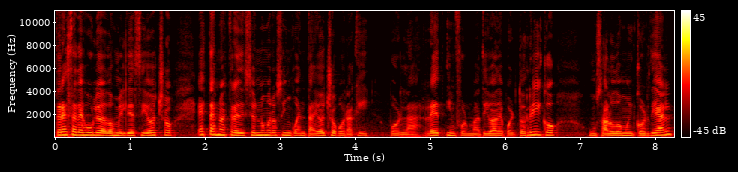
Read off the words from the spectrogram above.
13 de julio de 2018. Esta es nuestra edición número 58 por aquí, por la red informativa de Puerto Rico. Un saludo muy cordial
